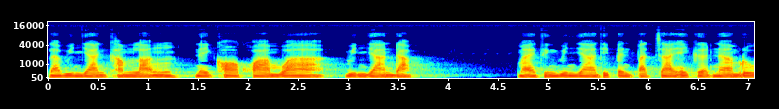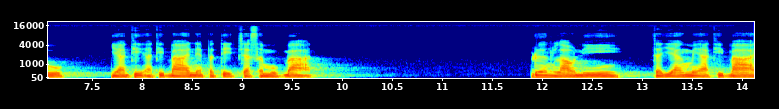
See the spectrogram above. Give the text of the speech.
และวิญญาณคำหลังในข้อความว่า วิญญาณดับ หมายถึงวิญญาณที่เป็นปัจจัยให้เกิดนามรูป อย่างที่อธิบายในปฏิจจสมุปบาท เรื่องเหล่านี้ จะยังไม่อธิบาย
